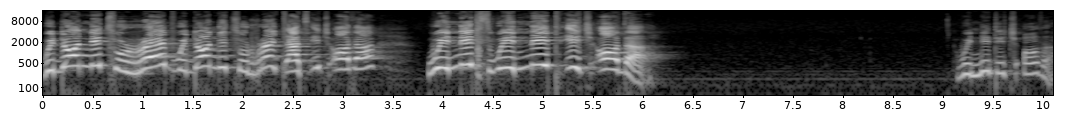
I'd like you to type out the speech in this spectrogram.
We don't need to rape. We don't need to rage at each other. We need, we need each other. We need each other.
